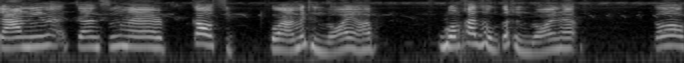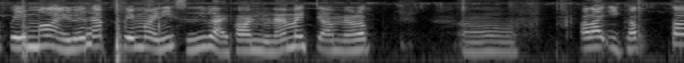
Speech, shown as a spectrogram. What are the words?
จานนี้นะจานซื้อมาเก้าสิบกว่าไม่ถึงร้อยครับ รวมค่าส่งก็ถึงร้อยนะฮะก็เฟรมใหม่เลยครับ เฟรมใหม่นี่ซื้อหลายพันอยู่นะ ไม่จำนะครับอ่าอะไรอีกครับ ก็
